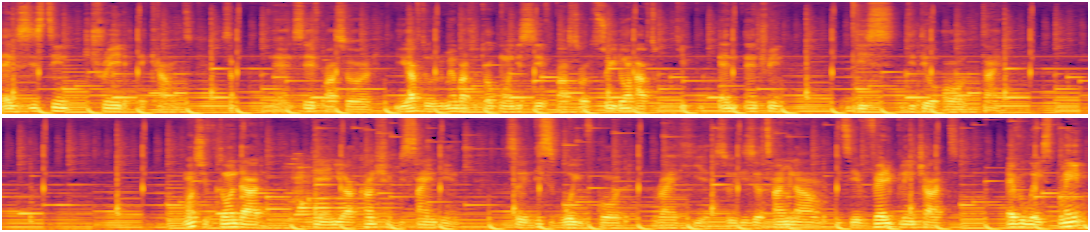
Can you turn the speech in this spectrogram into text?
existing trade account. So, save password. You have to remember to talk on this save password so you don't have to keep en entering this detail all the time. Once you've done that then your account should be signed in. So this is what you've got right here. So this is your terminal. It's a very plain chart. Everywhere is plain.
